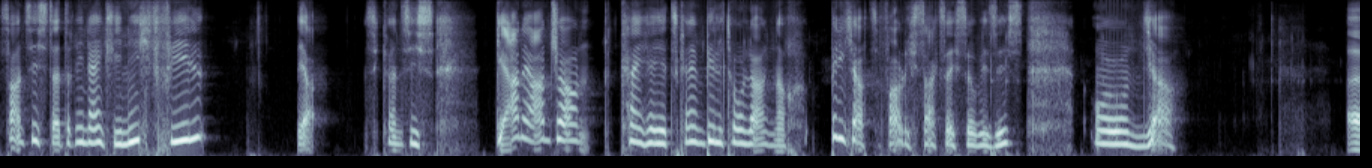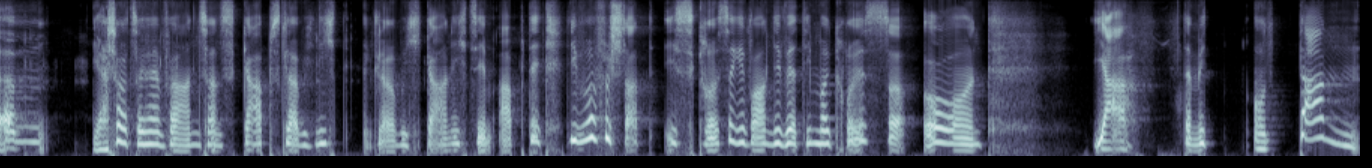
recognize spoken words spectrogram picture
Sonst ist da drin eigentlich nicht viel. Ja, Sie können sich gerne anschauen. Kann ich ja jetzt kein Bild hochladen, noch bin ich auch zu faul, ich sag's euch so, wie es ist. Und ja. Ähm, ja, schaut euch einfach an, sonst gab es, glaube ich, nicht, glaube ich, gar nichts im Update. Die Würfelstadt ist größer geworden, die wird immer größer und ja, damit und dann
